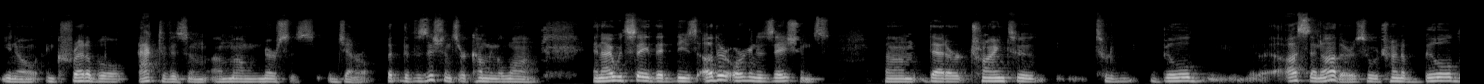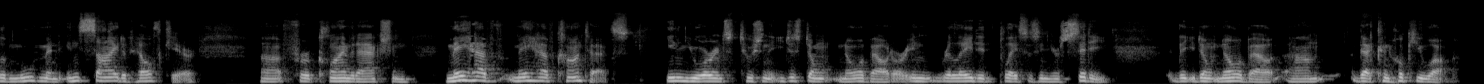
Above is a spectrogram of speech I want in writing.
you know, incredible activism among nurses in general. But the physicians are coming along, and I would say that these other organizations um, that are trying to sort of build us and others who are trying to build the movement inside of healthcare uh, for climate action may have may have contacts in your institution that you just don't know about or in related places in your city that you don't know about um, that can hook you up.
